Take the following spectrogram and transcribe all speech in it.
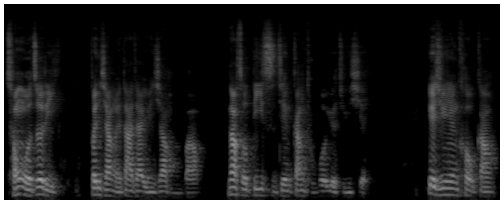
从我这里分享给大家元宵红包，那时候第一时间刚突破月均线，月均线扣高，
